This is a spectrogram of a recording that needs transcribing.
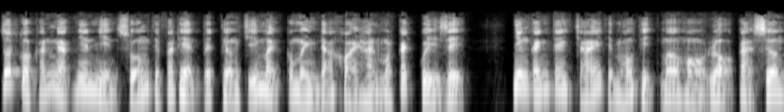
Rốt cuộc hắn ngạc nhiên nhìn xuống thì phát hiện vết thương chí mệnh của mình đã khỏi hẳn một cách quỷ dị, nhưng cánh tay trái thì máu thịt mơ hồ lộ cả xương.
